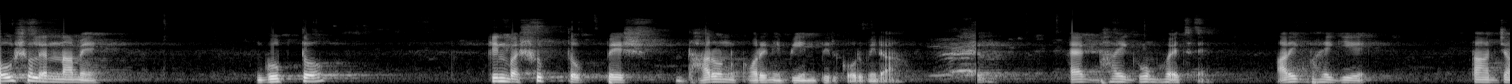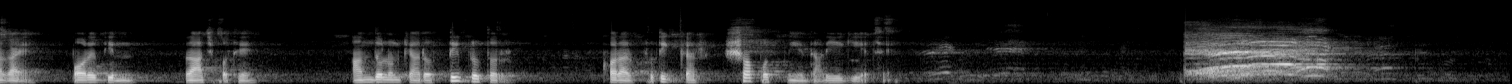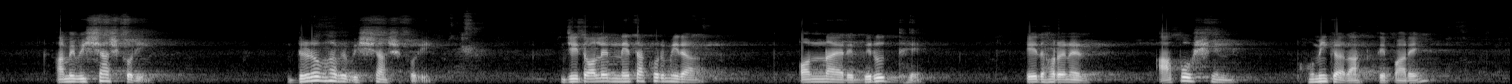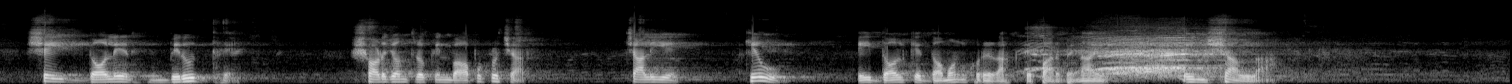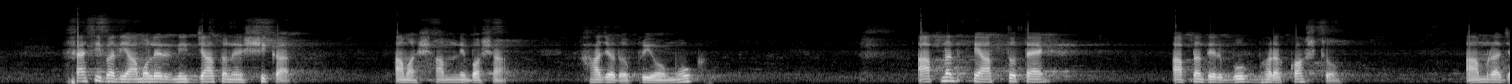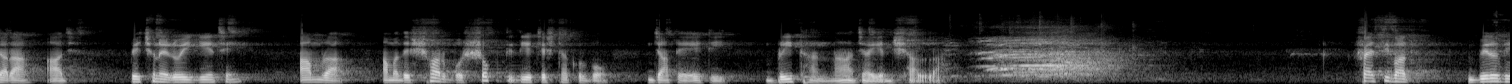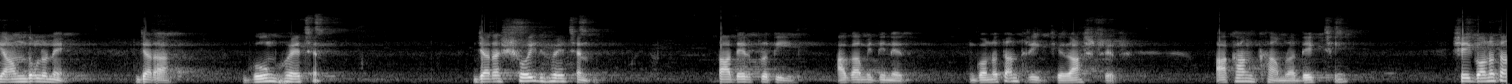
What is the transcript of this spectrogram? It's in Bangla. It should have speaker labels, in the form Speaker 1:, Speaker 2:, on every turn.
Speaker 1: কৌশলের নামে গুপ্ত কিংবা সুপ্ত পেশ ধারণ করেনি বিএনপির কর্মীরা। এক ভাই গুম হয়েছে, আরেক ভাই গিয়ে তার জায়গায় পরের দিন রাজপথে আন্দোলনকে আরও তীব্রতর করার প্রতিজ্ঞার শপথ নিয়ে দাঁড়িয়ে গিয়েছে। আমি বিশ্বাস করি, দৃঢ়ভাবে বিশ্বাস করি, যে দলের নেতাকর্মীরা অন্যায়ের বিরুদ্ধে এ ধরনের আপোষহীন ভূমিকা রাখতে পারে, সেই দলের বিরুদ্ধে ষড়যন্ত্র কিংবা অপপ্রচার চালিয়ে কেউ এই দলকে দমন করে রাখতে পারবে না। ইনশাল্লাহ ফ্যাসিবাদী আমলের নির্যাতনের শিকার। আমার সামনে বসা হাজারো প্রিয় মুখ। আপনাদের এই আত্মত্যাগ, আপনাদের বুক ভরা কষ্ট। আমরা যারা আজ পেছনে রয়ে গিয়েছি, আমরা আমাদের সর্বশক্তি দিয়ে চেষ্টা করব যাতে এটি বৃথা না যায় ইনশাল্লাহ ফ্যাসিবাদ বিরোধী আন্দোলনে যারা গুম হয়েছেন, যারা শহীদ হয়েছেন, তাদের প্রতি আগামী দিনের গণতান্ত্রিক যে রাষ্ট্রের আকাঙ্ক্ষা আমরা দেখছি, সেই গণতান্ত্রিক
